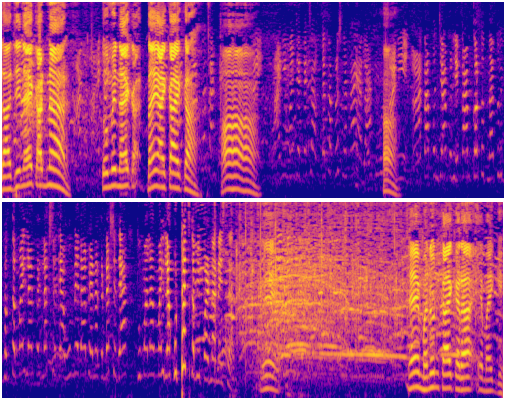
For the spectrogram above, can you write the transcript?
दाजी नाही काढणार. तुम्ही नाही का- नाही ऐका ऐका. हा हा हा. आणि म्हणजे त्याच्या त्याचा प्रश्न काय आला? हा. आणि आता आपण जे आपण हे काम करतो ना तुम्ही फक्त महिलांकडे लक्ष द्या उमेद अभियानाकडे लक्ष द्या. तुम्हाला महिला कुठंच कमी पडणार नाही सर. नाही नाही, म्हणून काय करा हे माहीत घे.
